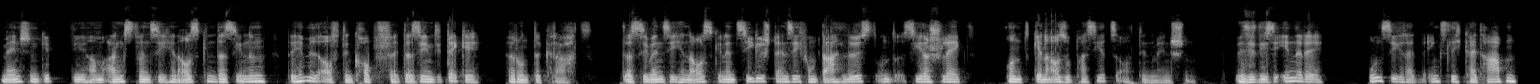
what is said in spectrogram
Menschen gibt, die haben Angst, wenn sie hinausgehen, dass ihnen der Himmel auf den Kopf fällt, dass ihnen die Decke herunterkracht, dass sie, wenn sie hinausgehen, ein Ziegelstein sich vom Dach löst und sie erschlägt. Und genauso passiert es auch den Menschen. Wenn sie diese innere Unsicherheit und Ängstlichkeit haben,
